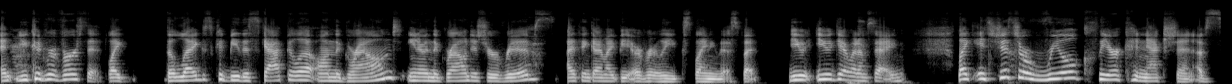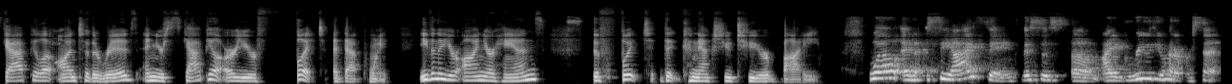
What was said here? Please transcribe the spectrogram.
And you could reverse it. Like the legs could be the scapula on the ground, you know, and the ground is your ribs. I think I might be overly explaining this, but you, you get what I'm saying. Like it's just a real clear connection of scapula onto the ribs and your scapula are your foot at that point. Even though you're on your hands, the foot that connects you to your body. Well, and see, I think this is, um, I agree with you 100%.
